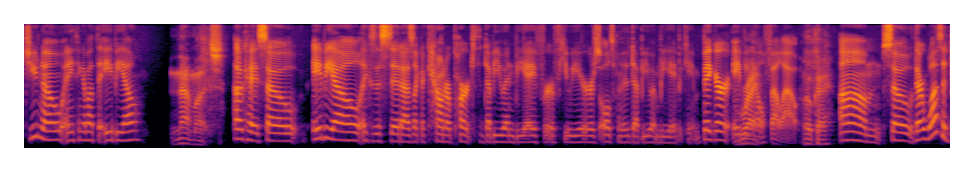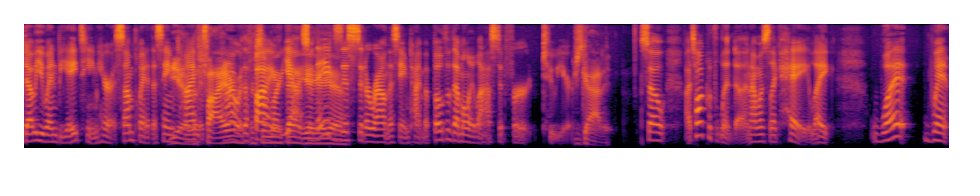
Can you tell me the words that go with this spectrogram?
do you know anything about the ABL? Not much. Okay, so ABL existed as like a counterpart to the WNBA for a few years. Ultimately, the WNBA became bigger. ABL Right. fell out. Okay. Um. So there was a WNBA team here at some point at the same Yeah, time the Fire Power, the Fire. like yeah, that. so Yeah, they yeah, yeah. existed around the same time, but both of them only lasted for two years. Got it. So I talked with Linda and I was like, hey, like, what went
